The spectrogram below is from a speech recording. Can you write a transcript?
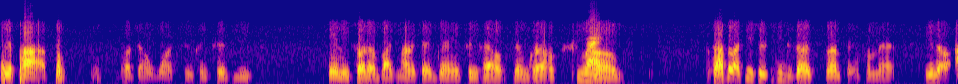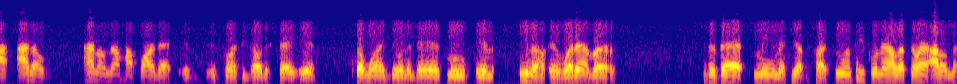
hip hop, but don't want to contribute any sort of like monetary gain to help them grow. Right. Um, so I feel like he should he deserves something from that. You know, I I don't I don't know how far that is is going to go to say if someone is doing a dance move in you know in whatever. Does that mean that you have to start suing people now left and right? I don't know,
